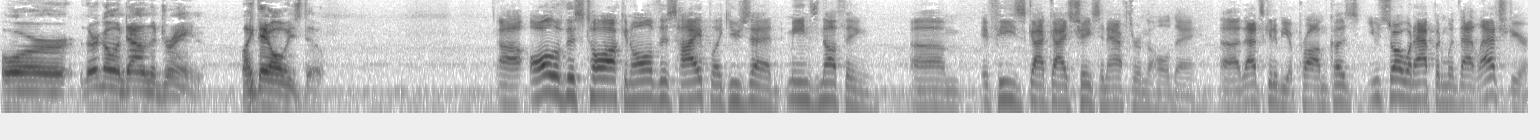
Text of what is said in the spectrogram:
or they're going down the drain, like they always do. Uh, all of this talk and all of this hype, like you said, means nothing um, if he's got guys chasing after him the whole day. Uh, that's going to be a problem because you saw what happened with that last year.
